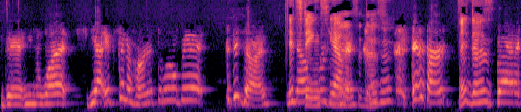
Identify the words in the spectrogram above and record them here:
then you know what? Yeah, it's going to hurt us a little bit because it does. It know, stings, yeah. Yes, it does. Mhm. It hurts, It does. but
